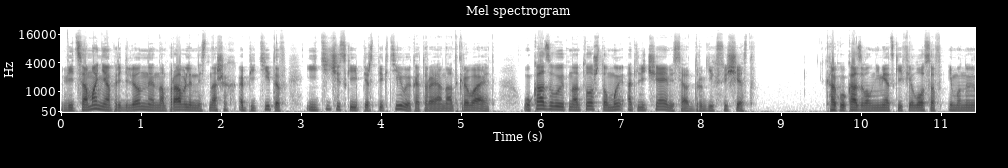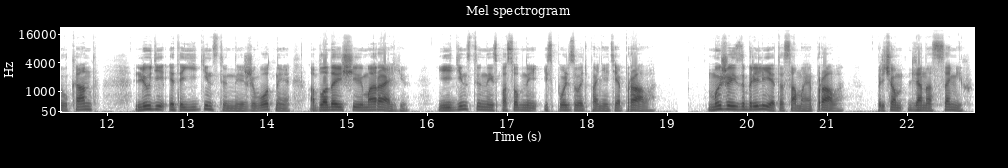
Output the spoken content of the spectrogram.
Ведь сама неопределенная направленность наших аппетитов и этические перспективы, которые она открывает, указывают на то, что мы отличаемся от других существ. Как указывал немецкий философ Иммануил Кант, люди это единственные животные, обладающие моралью, и единственные способные использовать понятие права. Мы же изобрели это самое право, причем для нас самих.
